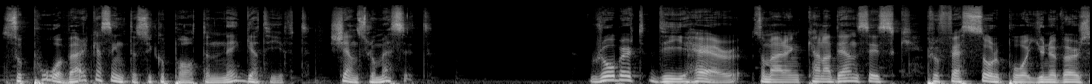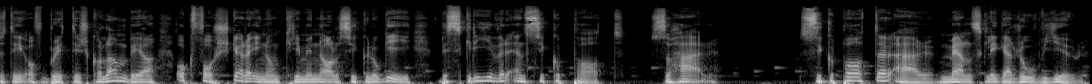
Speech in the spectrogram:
så påverkas inte psykopaten negativt känslomässigt. Robert D. Hare som är en kanadensisk professor på University of British Columbia och forskare inom kriminalpsykologi beskriver en psykopat så här. Psykopater är mänskliga rovdjur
